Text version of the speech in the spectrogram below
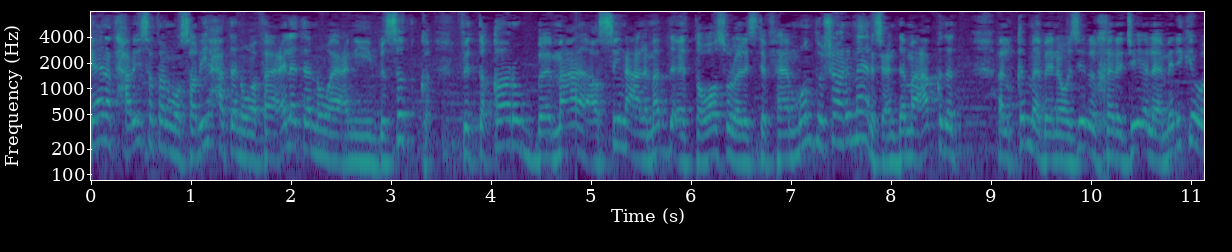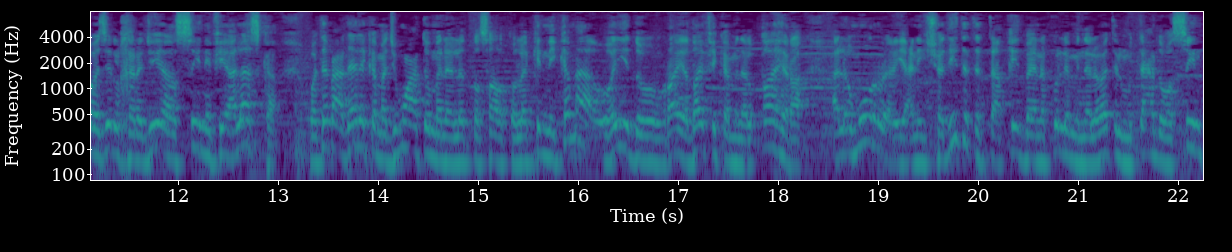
كانت حريصة وصريحة وفاعلة ويعني بصدق في التقارب مع الصين على مبدأ التواصل والاستفهام منذ شهر مارس عندما عقدت القمة بين وزير الخارجية الأمريكي ووزير الخارجية الصيني في ألاسكا. وتبع ذلك مجموعة من الاتصالات ولكني كما أؤيد رأي ضيفك من القاهرة الأمور يعني شديدة التعقيد بين كل من الولايات المتحدة والصين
